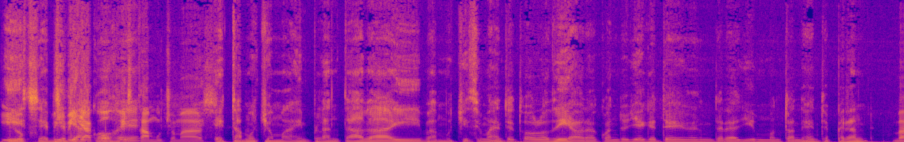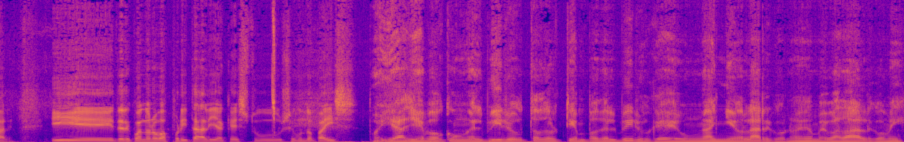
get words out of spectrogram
Y, Sevilla, coge está mucho más. Está mucho más implantada y va muchísima gente todos los días. Ahora cuando llegue tendré allí un montón de gente esperando. Vale. ¿Y desde cuándo no vas por Italia, que es tu segundo país? Pues ya llevo con el virus todo el tiempo del virus, que es un año largo, ¿no? me va a dar algo a mí.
